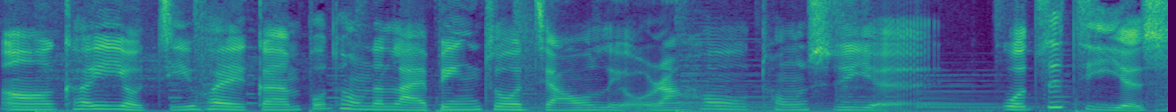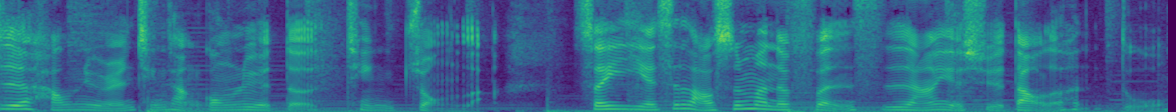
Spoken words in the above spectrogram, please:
嗯、呃，可以有机会跟不同的来宾做交流，然后同时也我自己也是好女人情场攻略的听众了。所以也是老师们的粉丝，然后也学到了很多。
